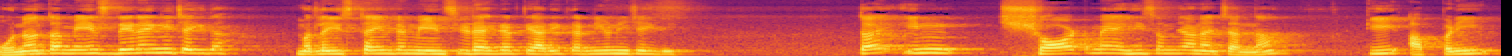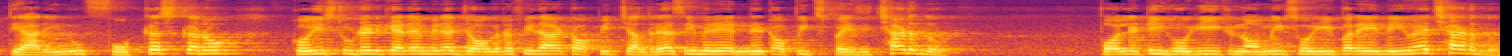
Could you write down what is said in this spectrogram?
ਉਹਨਾਂ ਨੂੰ ਤਾਂ ਮੇਨਸ ਦੇਣਾ ਹੀ ਨਹੀਂ ਚਾਹੀਦਾ। ਮਤਲਬ ਇਸ ਟਾਈਮ ਤੇ ਮੇਨਸ ਜਿਹੜਾ ਹੈਗਾ, ਤਿਆਰੀ ਕਰਨੀ ਹੋਣੀ ਚਾਹੀਦੀ। ਤਾਂ ਇਨ ਸ਼ਾਰਟ ਮੈਂ ਇਹੀ ਸਮਝਾਉਣਾ ਚਾਹਨਾ ਕਿ ਆਪਣੀ ਤਿਆਰੀ ਨੂੰ ਫੋਕਸ ਕਰੋ। ਕੋਈ ਸਟੂਡੈਂਟ ਕਹਿ ਰਿਹਾ, ਮੇਰਾ ਜੀਓਗ੍ਰਾਫੀ ਦਾ ਟੌਪਿਕ ਚੱਲ ਰਿਹਾ ਸੀ, ਮੇਰੇ ਇੰਨੇ ਟੌਪਿਕਸ ਪਏ ਸੀ, ਛੱਡ ਦਿਓ ਪੋਲਿਟੀ ਹੋ ਗਈ ਇਕਨੋਮਿਕਸ ਹੋ ਗਈ, ਪਰ ਇਹ ਨਹੀਂ ਹੋਇਆ, ਛੱਡ ਦਿਓ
